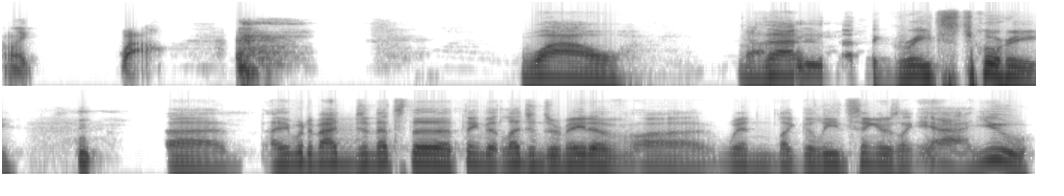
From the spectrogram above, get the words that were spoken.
I'm like, wow. wow. Yeah. That is that's a great story uh, I would imagine that's the thing that legends are made of. Uh, when like the lead singer is like, "Yeah, you,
